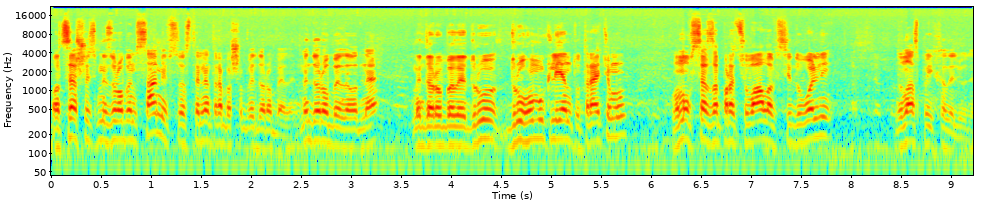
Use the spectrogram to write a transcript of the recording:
Оце щось ми зробимо самі, все остальне треба, щоб ви доробили. Ми доробили одне, ми доробили друг, другому клієнту, третьому. Воно все запрацювало, всі довольні. До нас поїхали люди.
